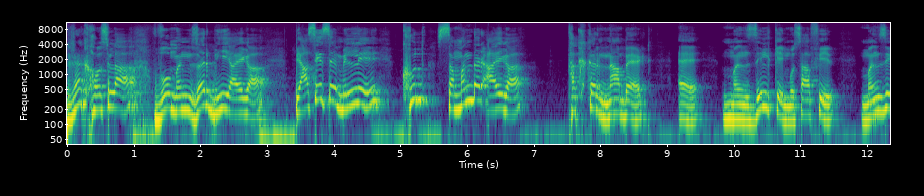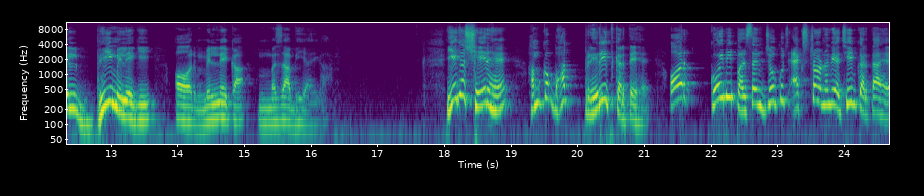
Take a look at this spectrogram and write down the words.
रख हौसला, वो मंजर भी आएगा। प्यासे से मिलने खुद समंदर आएगा। थक कर ना बैठ ए मंजिल के मुसाफिर। मंजिल भी मिलेगी और मिलने का मज़ा भी आएगा। ये जो शेर हैं, हमको बहुत प्रेरित करते हैं। और कोई भी पर्सन जो कुछ एक्स्ट्रा अचीव करता है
